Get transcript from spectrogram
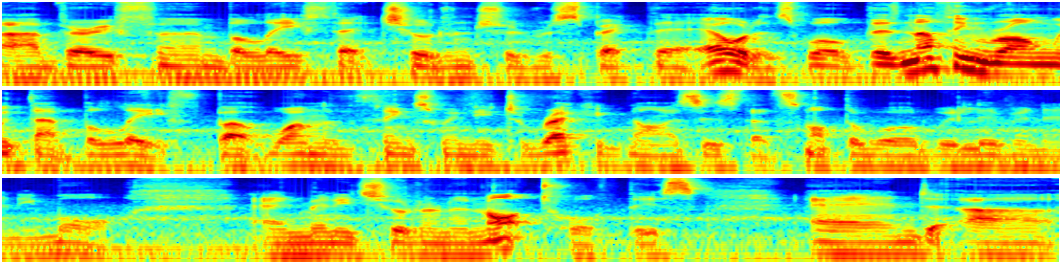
uh, very firm belief that children should respect their elders. Well, there's nothing wrong with that belief, but one of the things we need to recognize is that's not the world we live in anymore. And many children are not taught this. And uh,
